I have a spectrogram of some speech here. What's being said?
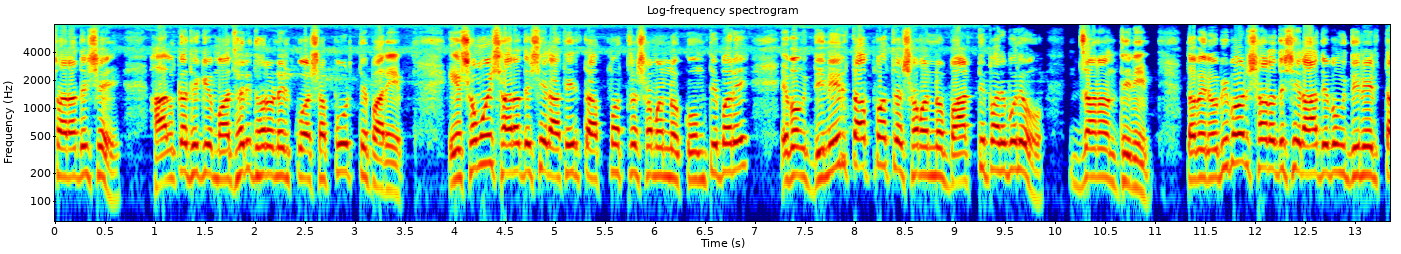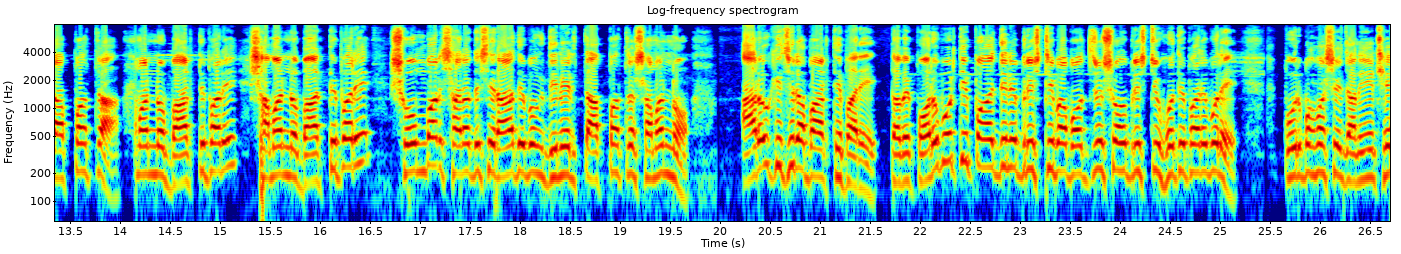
সারা দেশে হালকা থেকে মাঝারি ধরনের কুয়াশা পড়তে পারে। এ সময় সারা দেশে রাতের তাপমাত্রা সামান্য কমতে পারে এবং দিনের তাপমাত্রা সামান্য বাড়তে পারে বলেও জানান তিনি। তবে রবিবার সারা দেশে রাত এবং দিনের তাপমাত্রা সামান্য বাড়তে পারে, সামান্য বাড়তে পারে। সোমবার সারা দেশে রাত এবং দিনের তাপমাত্রা সামান্য আরও কিছুটা বাড়তে পারে। তবে পরবর্তী পাঁচ দিনে বৃষ্টি বা বজ্রসহ বৃষ্টি হতে পারে বলে পূর্বাভাসে জানিয়েছে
